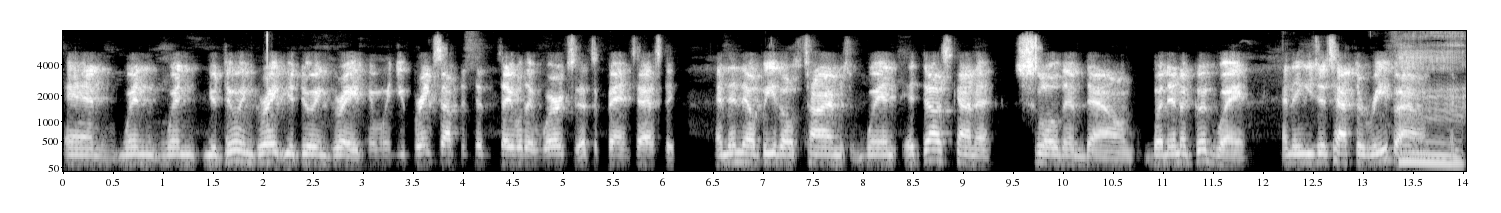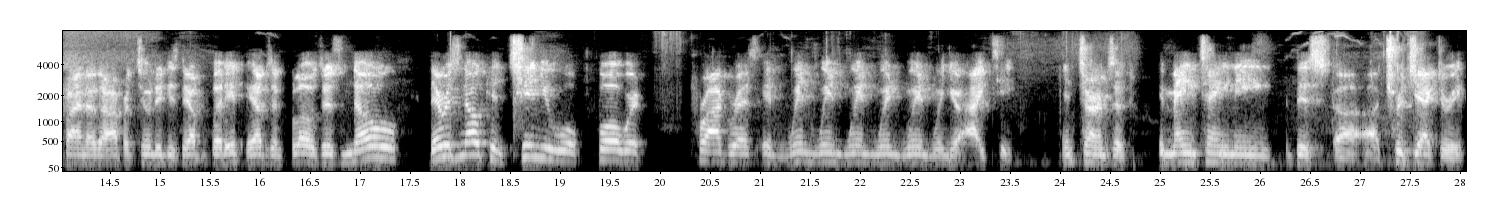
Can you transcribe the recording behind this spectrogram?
And when when you're doing great, you're doing great, and when you bring something to the table that works, that's a fantastic. And then there'll be those times when it does kind of slow them down, but in a good way. And then you just have to rebound Hmm. and find other opportunities to help. But it ebbs and flows. There's no, there is no continual forward progress in win, win, win, win, win when you're IT in terms of maintaining this uh, uh, trajectory.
